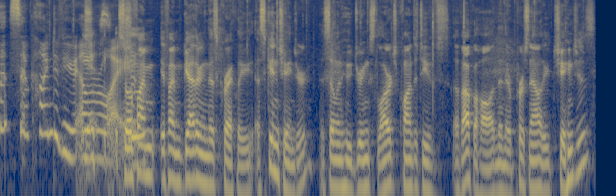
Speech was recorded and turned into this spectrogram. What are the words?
that's so kind of you, Elroy. So if I'm if I'm gathering this correctly, a skin changer is someone who drinks large quantities of alcohol and then their personality changes.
